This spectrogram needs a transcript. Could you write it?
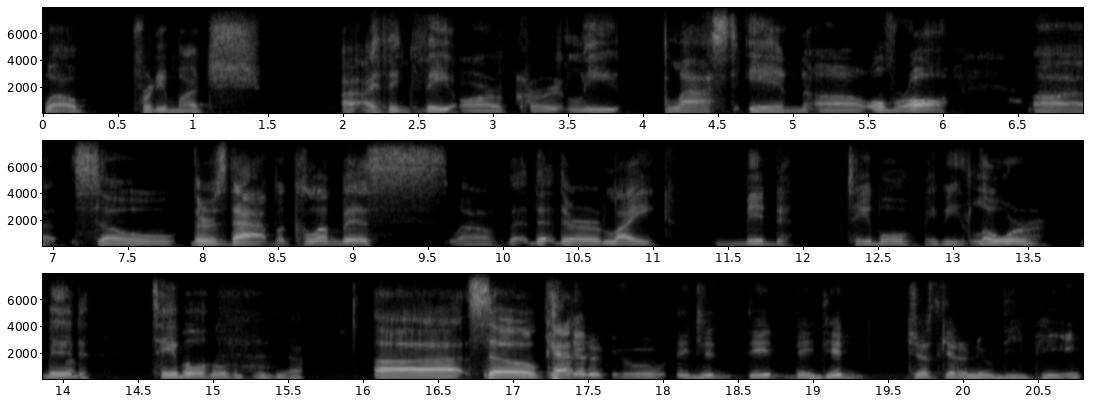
well, pretty much, I, I think they are currently last in uh, overall. Uh, so there's that. But Columbus, well, th- they're like mid table, maybe lower mid table. Yeah. Uh, so can get a new. They did. They they did just get a new DP.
